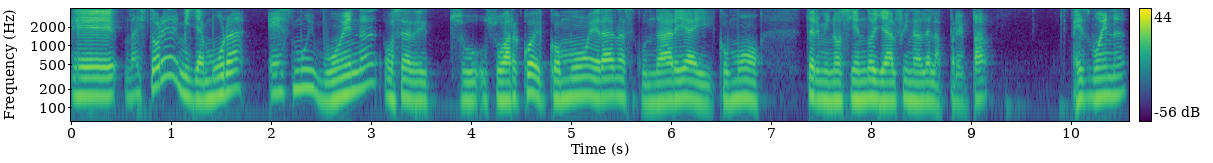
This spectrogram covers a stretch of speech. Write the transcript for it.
eh, la historia de Miyamura es muy buena, o sea, de su, arco de cómo era en la secundaria y cómo terminó siendo ya al final de la prepa, es buena,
